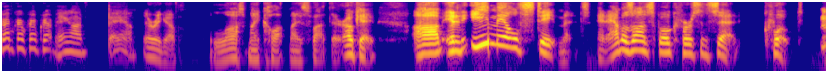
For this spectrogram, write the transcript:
crap, crap, crap, crap. Hang on. Bam. There we go. Lost my my spot there. Okay. Um, in an emailed statement, an Amazon spokesperson said, quote,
